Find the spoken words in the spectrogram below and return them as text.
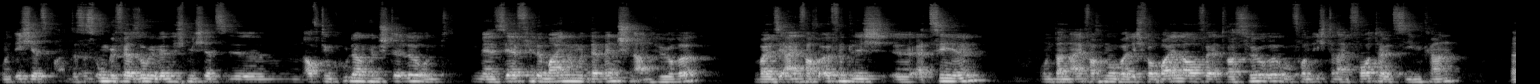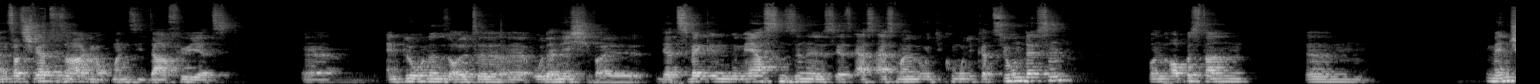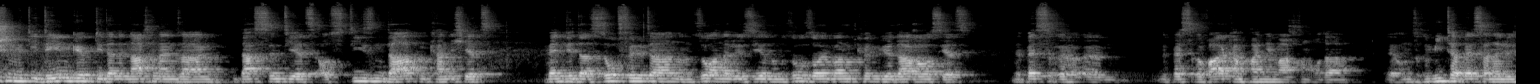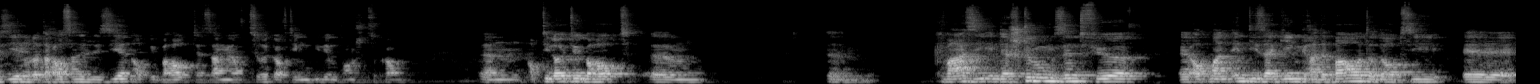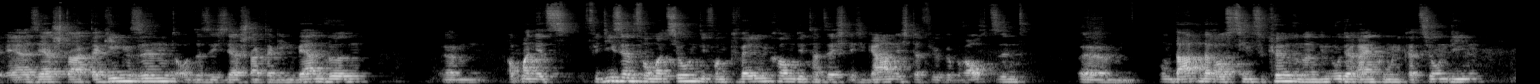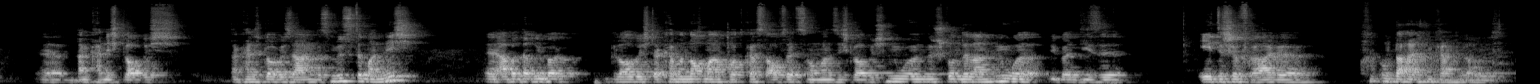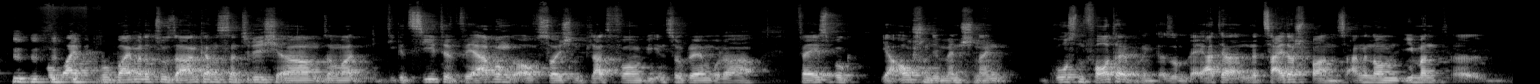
und ich jetzt, das ist ungefähr so, wie wenn ich mich jetzt äh, auf den Kudamm hinstelle und mir sehr viele Meinungen der Menschen anhöre, weil sie einfach öffentlich äh, erzählen und dann einfach nur, weil ich vorbeilaufe, etwas höre, wovon ich dann einen Vorteil ziehen kann, dann ist das schwer zu sagen, ob man sie dafür jetzt äh, entlohnen sollte äh, oder nicht, weil der Zweck in, im ersten Sinne ist jetzt erst erstmal nur die Kommunikation dessen und ob es dann ähm, Menschen mit Ideen gibt, die dann im Nachhinein sagen, das sind jetzt aus diesen Daten kann ich jetzt, wenn wir das so filtern und so analysieren und so säubern, können wir daraus jetzt eine bessere, ähm, eine bessere Wahlkampagne machen oder äh, unsere Mieter besser analysieren oder daraus analysieren, ob überhaupt, jetzt sagen wir, zurück auf die Immobilienbranche zu kommen, ähm, ob die Leute überhaupt ähm, quasi in der Stimmung sind für äh, ob man in dieser Gegend gerade baut oder ob sie äh, eher sehr stark dagegen sind oder sich sehr stark dagegen wehren würden. Ob man jetzt für diese Informationen, die von Quellen kommen, die tatsächlich gar nicht dafür gebraucht sind, ähm, um Daten daraus ziehen zu können, sondern die nur der reinen Kommunikation dienen, äh, dann kann ich, glaube ich, dann kann ich, glaube ich, sagen, das müsste man nicht. Äh, aber darüber, glaube ich, da kann man nochmal einen Podcast aufsetzen, wo man sich, glaube ich, nur eine Stunde lang nur über diese ethische Frage unterhalten kann, glaube ich. Wobei, wobei man dazu sagen kann, dass natürlich, ähm, sagen wir mal, die gezielte Werbung auf solchen Plattformen wie Instagram oder Facebook ja auch schon den Menschen einen großen Vorteil bringt. Also er hat ja eine Zeitersparnis. Angenommen, jemand äh,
